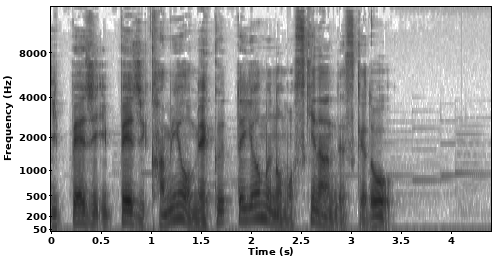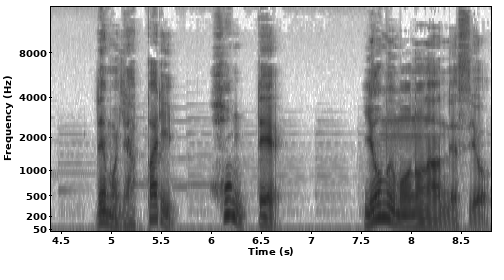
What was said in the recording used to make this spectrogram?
1ページ1ページ紙をめくって読むのも好きなんですけど、でもやっぱり本って読むものなんですよ。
